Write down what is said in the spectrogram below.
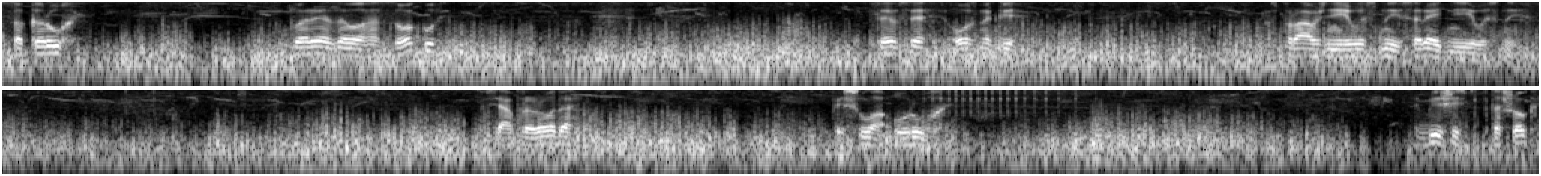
сокорух березового соку. Це все ознаки справжньої весни, середньої весни. Вся природа пішла у рух. Більшість пташок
